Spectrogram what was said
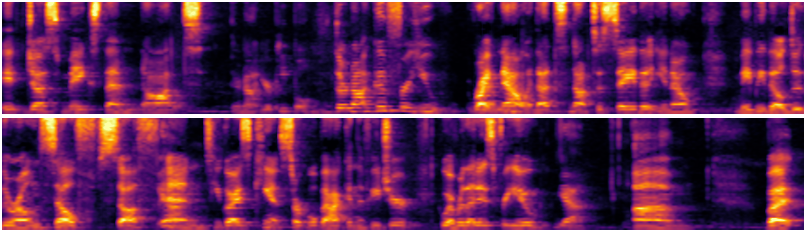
it just makes them not They're not your people. they're not good for you right now and that's not to say that you know maybe they'll do their own self stuff Yeah. and you guys can't circle back in the future whoever that is for you Yeah. um, but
